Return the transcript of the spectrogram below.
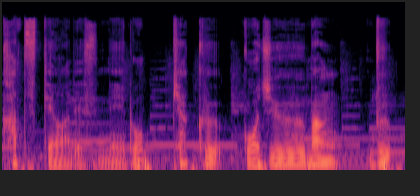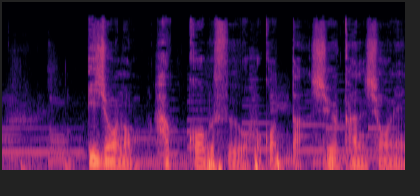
かつてはですね650万部以上の発行部数を誇った「週刊少年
